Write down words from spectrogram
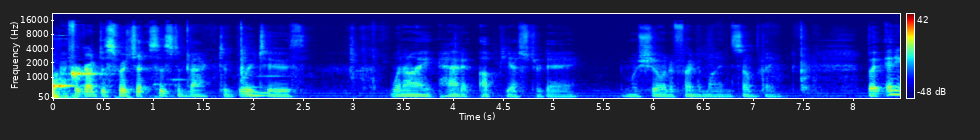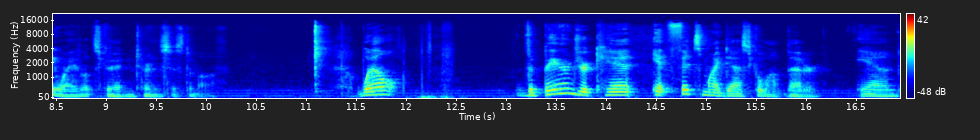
I forgot to switch that system back to Bluetooth when I had it up yesterday and was showing a friend of mine something. But anyway, let's go ahead and turn the system off. Well, the Behringer kit, it fits my desk a lot better. And,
